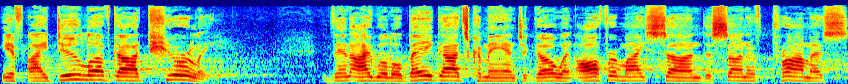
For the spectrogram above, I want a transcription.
If I do love God purely, then I will obey God's command to go and offer my son, the son of promise,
